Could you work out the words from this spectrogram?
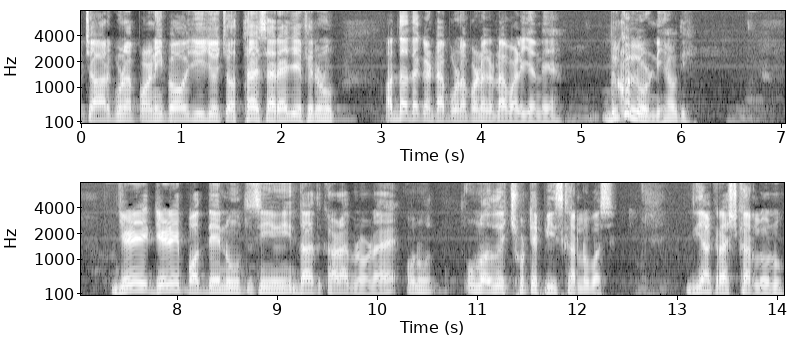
ਚਾਰ ਗੁਣਾ ਪਾਣੀ ਪਾਓ ਜੀ ਜੋ ਚੌਥਾ ਹਿੱਸਾ ਰਹਿ ਜੇ ਫਿਰ ਉਹਨੂੰ ਅੱਧਾ ਅੱਧਾ ਘੰਟਾ ਪੌਣਾ ਪੌਣਾ ਘੰਟਾ ਵਾਲੀ ਜਾਂਦੇ ਆ। ਬਿਲਕੁਲ ਲੋੜ ਨਹੀਂ ਹੈ ਉਹਦੀ। ਜਿਹੜੇ ਜਿਹੜੇ ਪੌਦੇ ਨੂੰ ਤੁਸੀਂ ਦਾ ਕਾੜਾ ਬਣਾਉਣਾ ਹੈ ਉਹਨੂੰ ਉਹਨੂੰ ਉਹਦੇ ਛੋਟੇ ਪੀਸ ਕਰ ਲਓ ਬਸ। ਜਾਂ ਕ੍ਰਸ਼ ਕਰ ਲਓ ਉਹਨੂੰ।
